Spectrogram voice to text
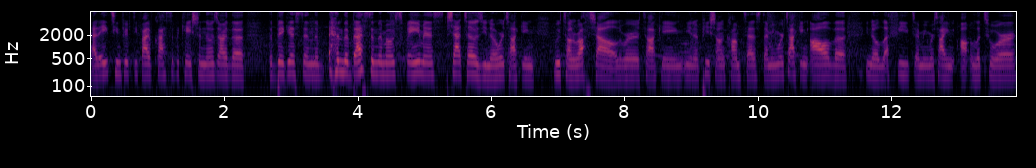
at 1855 classification, those are the, the biggest and the, and the best and the most famous chateaus. You know, we're talking Mouton Rothschild, we're talking, you know, Pichon Comtesse. I mean, we're talking all the, you know, Lafite I mean, we're talking uh, Latour.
